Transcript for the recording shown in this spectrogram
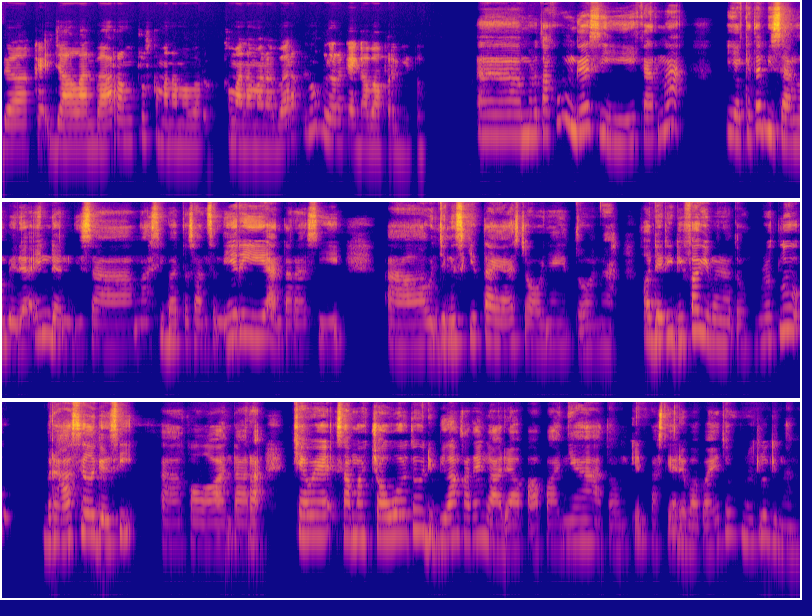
udah kayak jalan bareng terus ke mana-mana ke mana-mana bareng, lu beneran kayak gak baper gitu? Uh, menurut aku enggak sih, karena ya kita bisa ngebedain dan bisa ngasih batasan sendiri antara si uh, jenis kita ya cowoknya itu. Nah, kalau dari Diva gimana tuh? Menurut lu berhasil gak sih uh, kalau antara cewek sama cowok tuh dibilang katanya nggak ada apa-apanya atau mungkin pasti ada apa-apanya tuh menurut lu gimana?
